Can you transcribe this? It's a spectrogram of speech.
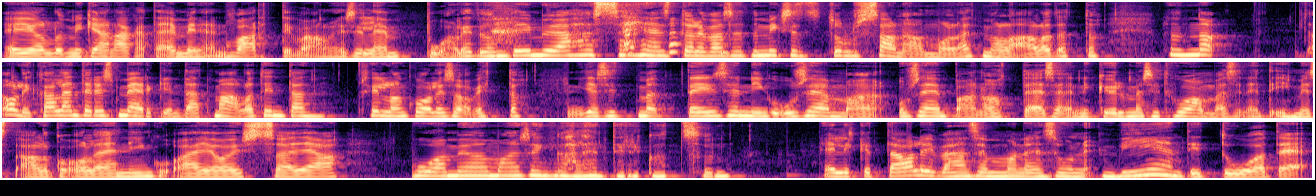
ei ollut mikään akateeminen vartti, vaan oli silleen puoli tuntia myöhässä. Ja sitten oli vaan se, että miksi et tullut sanoa mulle, että me ollaan aloitettu. No oli kalenterissa merkintä, että mä aloitin tämän silloin, kun oli sovittu. Ja sitten mä tein sen niinku useampaan, useampaan otteeseen, niin kyllä mä sitten huomasin, että ihmiset alkoi olemaan niinku ajoissa ja huomioimaan sen kalenterikutsun. Eli tämä oli vähän semmoinen sun vientituote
